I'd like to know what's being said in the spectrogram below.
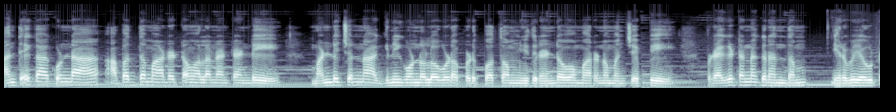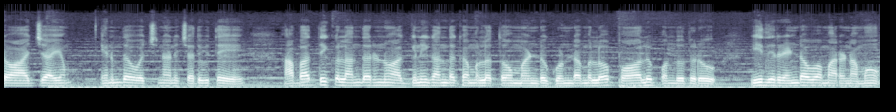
అంతేకాకుండా అబద్ధం ఆడటం వలనటండి మండుచున్న అగ్నిగుండలో కూడా పడిపోతాం. ఇది రెండవ మరణం అని చెప్పి ప్రకటన గ్రంథం ఇరవై ఒకటో అధ్యాయం ఎనిమిదవ వచనాన్ని చదివితే అబద్ధికులందరూ అగ్ని గంధకములతో మండు గుండములో పాలు పొందుదురు. ఇది రెండవ మరణము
